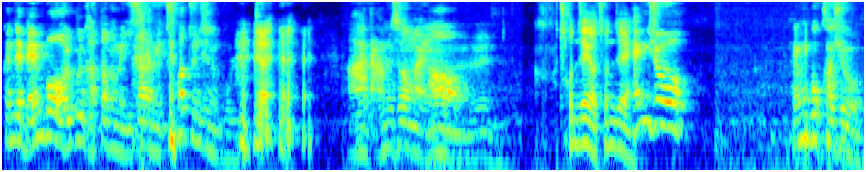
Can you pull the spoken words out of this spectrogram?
근데 멤버 얼굴 갖다 놓으면 이 사람이 투바투인지는 몰라 아 남성 아이돌. 어. 천재요 천재. 행쇼 행복하쇼.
